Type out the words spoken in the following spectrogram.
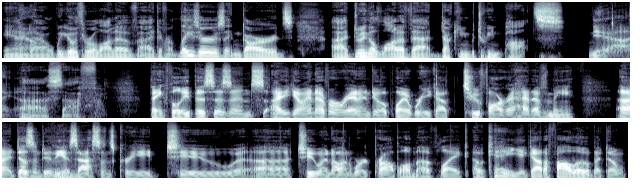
and Yeah. uh, we go through a lot of uh, different lasers and guards uh, doing a lot of that ducking between pots yeah, yeah. uh, stuff Thankfully, this isn't. I you know I never ran into a point where he got too far ahead of me. Uh, it doesn't do the Mm. Assassin's Creed to uh, two and onward problem of like, okay, you got to follow, but don't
